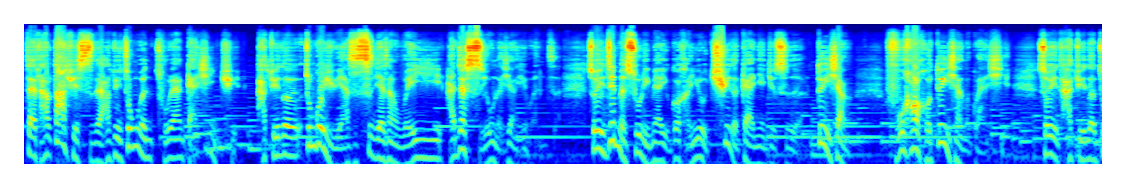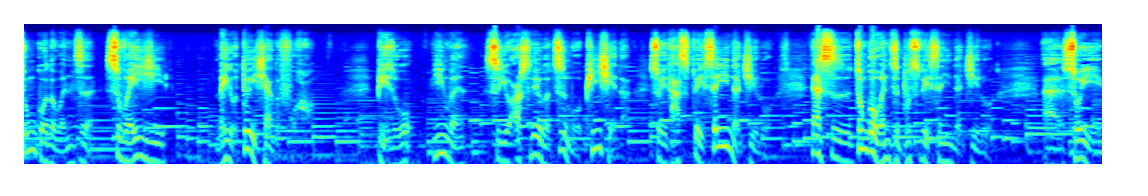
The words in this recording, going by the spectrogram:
在他大学时代，他对中文突然感兴趣，他觉得中国语言是世界上唯一还在使用的象形文字，所以这本书里面有个很有趣的概念，就是对象符号和对象的关系，所以他觉得中国的文字是唯一没有对象的符号，比如英文是由二十六个字母拼写的。所以它是对声音的记录，但是中国文字不是对声音的记录，呃，所以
